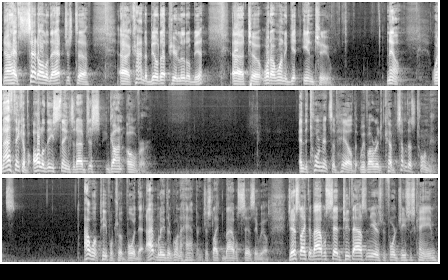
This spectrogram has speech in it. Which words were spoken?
Now, I have said all of that just to uh, kind of build up here a little bit uh, to what I want to get into. Now, when I think of all of these things that I've just gone over, and the torments of hell that we've already covered, some of those torments, I want people to avoid that. I believe they're going to happen, just like the Bible says they will. Just like the Bible said 2,000 years before Jesus came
